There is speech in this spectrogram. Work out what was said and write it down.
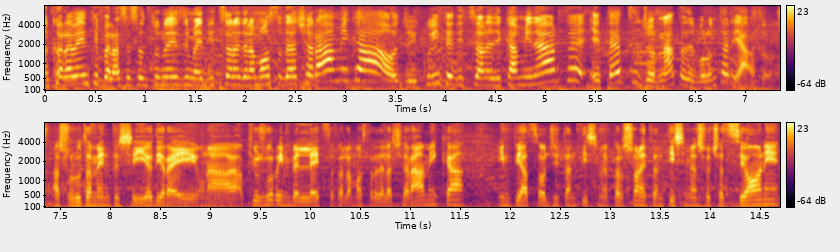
Ancora eventi per la 61esima edizione della Mostra della Ceramica, oggi quinta edizione di Camminarte e terza giornata del volontariato. Assolutamente sì, io direi una chiusura in bellezza per la Mostra della Ceramica, in piazza oggi tantissime persone, tantissime associazioni,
